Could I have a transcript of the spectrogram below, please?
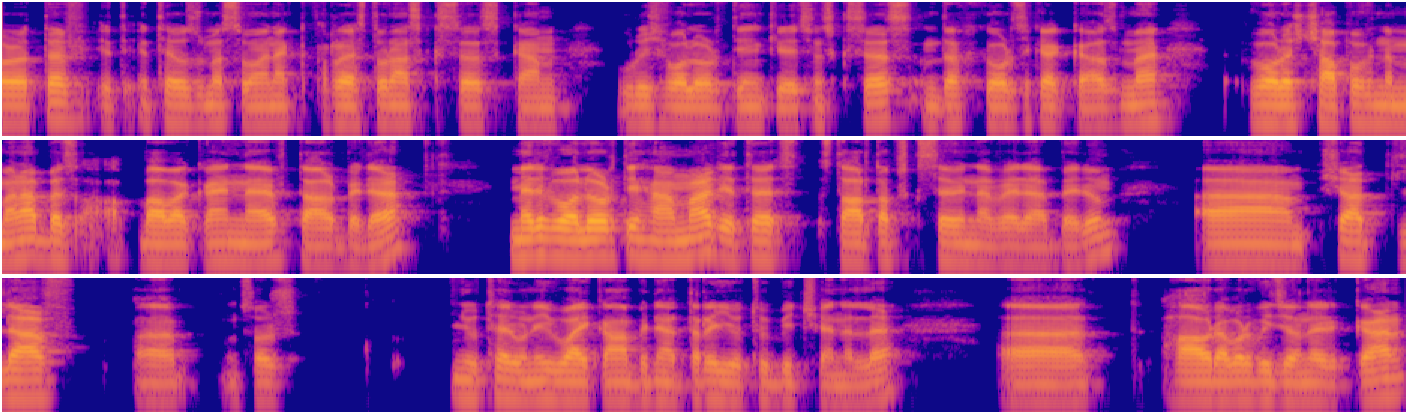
որովհետև եթե ուզում ես օրինակ ռեստորան սկսես կամ ուրիշ ոլորտի ընկերություն սկսես, այնտեղ գործիքա կազմը որոշ չափով նման է, բայց բավականին նաև տարբեր է։ Մեր ոլորտի համար, եթե ստարտափ սկսելն է վերաբերում, շատ լավ ոնց որ նյութեր ունի Y Combinator-ը YouTube-ի channel-ը, հարյուրավոր վիդեոներ կան,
